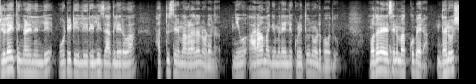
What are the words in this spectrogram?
ಜುಲೈ ತಿಂಗಳಿನಲ್ಲಿ ಒ ಟಿ ಟಿಯಲ್ಲಿ ರಿಲೀಸ್ ಆಗಲಿರುವ ಹತ್ತು ಸಿನಿಮಾಗಳನ್ನು ನೋಡೋಣ. ನೀವು ಆರಾಮಾಗಿ ಮನೆಯಲ್ಲಿ ಕುಳಿತು ನೋಡಬಹುದು. ಮೊದಲನೇ ಸಿನಿಮಾ ಕುಬೇರ, ಧನುಷ್,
